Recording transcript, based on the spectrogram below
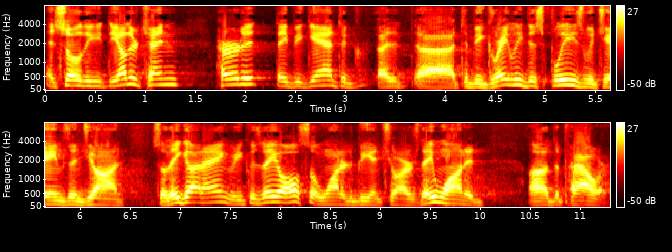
and so the, the other ten heard it. They began to, uh, uh, to be greatly displeased with James and John. So they got angry because they also wanted to be in charge. They wanted uh, the power.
